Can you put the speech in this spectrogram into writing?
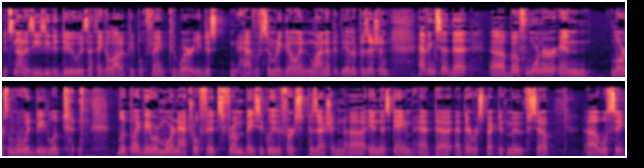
it's not as easy to do as I think a lot of people think, where you just have somebody go in and line up at the other position. Having said that, uh, both Warner and Lars-Woodbey looked looked like they were more natural fits from basically the first possession uh, in this game at uh, at their respective moves. So uh, we'll see.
